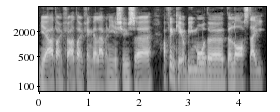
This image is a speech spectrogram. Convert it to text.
yeah, I don't I don't think they'll have any issues. Uh, I think it'll be more the the last eight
